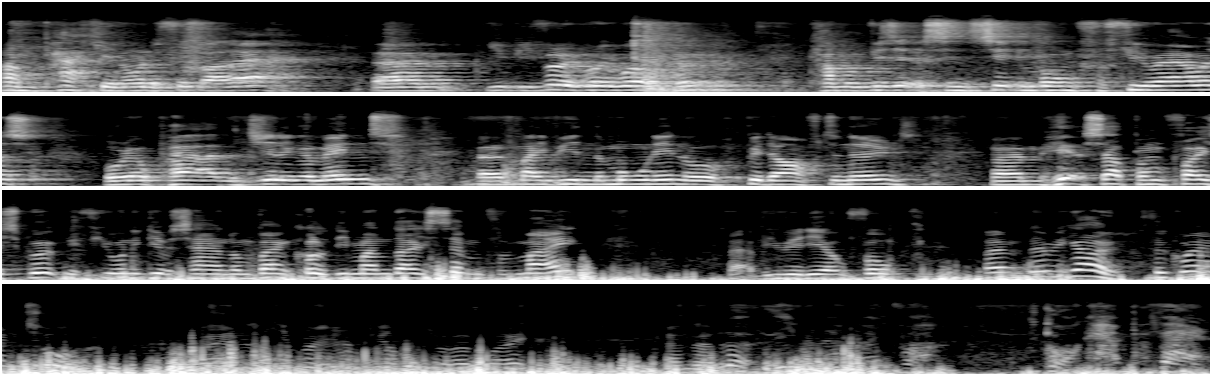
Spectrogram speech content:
unpacking or anything like that, um, you'd be very, very welcome. Come and visit us in Sittingbourne for a few hours or help out at the Gillingham end, uh, maybe in the morning or mid afternoon. Um, hit us up on Facebook if you want to give us a hand on Bank Holiday Monday, 7th of May. That'd be really helpful. Um, there we go, the grand tour. Van looking very happy on the driveway. And uh, look, even our neighbour has got a camper van.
